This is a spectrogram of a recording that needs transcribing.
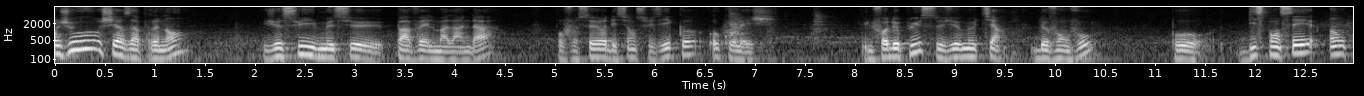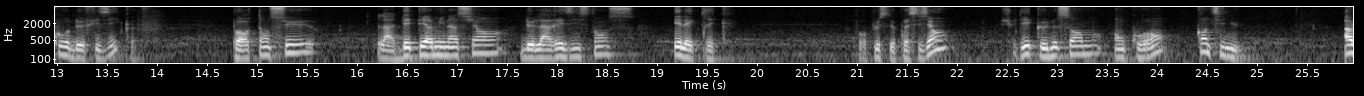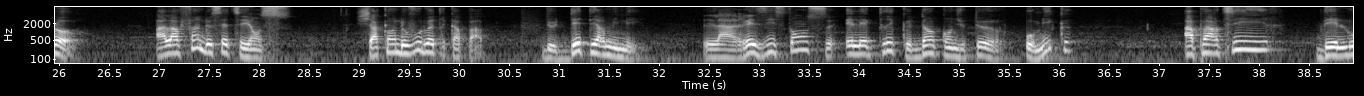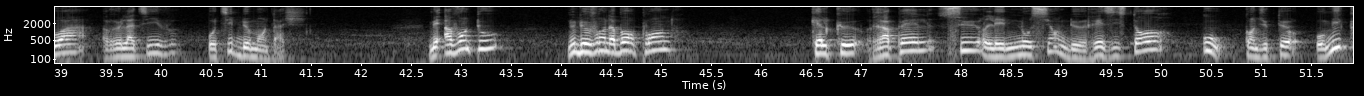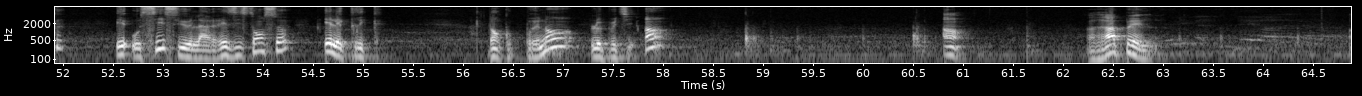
Bonjour chers apprenants, je suis Monsieur Pavel Malanda, professeur des sciences physiques au collège. Une fois de plus, je me tiens devant vous pour dispenser un cours de physique portant sur la détermination de la résistance électrique. Pour plus de précision, je dis que nous sommes en courant continu. Alors, à la fin de cette séance, chacun de vous doit être capable de déterminer la résistance électrique d'un conducteur ohmique à partir des lois relatives au type de montage. Mais avant tout, nous devrons d'abord prendre quelques rappels sur les notions de résistor ou conducteur ohmique et aussi sur la résistance électrique. Donc prenons le petit 1. 1. Rappel.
